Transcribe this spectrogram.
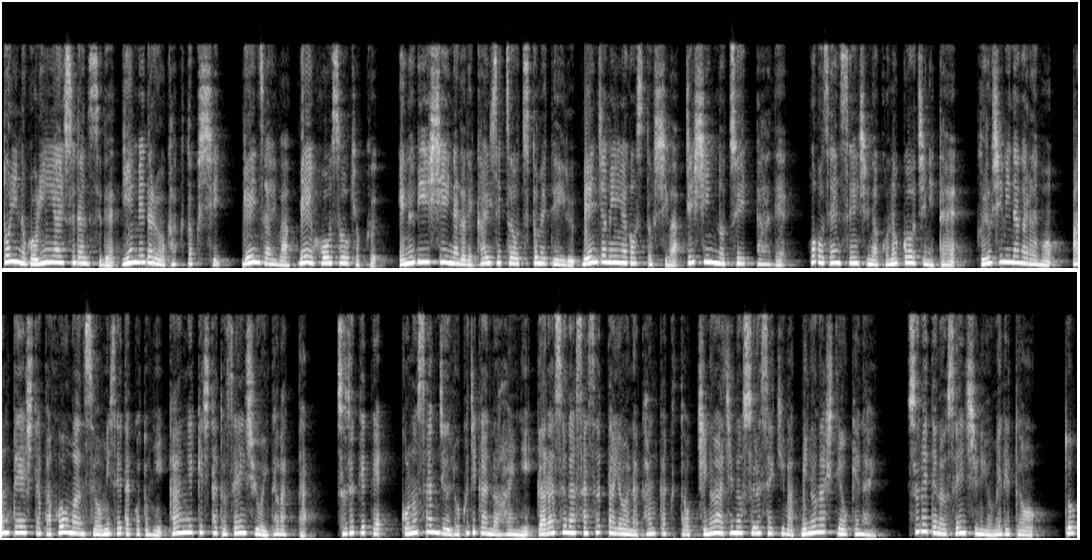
トリノ五輪アイスダンスで銀メダルを獲得し、現在は米放送局、NBC などで解説を務めているベンジャミン・アゴスト氏は自身のツイッターで、ほぼ全選手がこのコーチに耐え、苦しみながらも安定したパフォーマンスを見せたことに感激したと選手をいたわった。続けて、この36時間の肺にガラスが刺さったような感覚と血の味のする咳は見逃しておけない。すべての選手におめでとう。と、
